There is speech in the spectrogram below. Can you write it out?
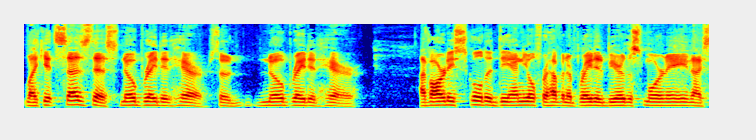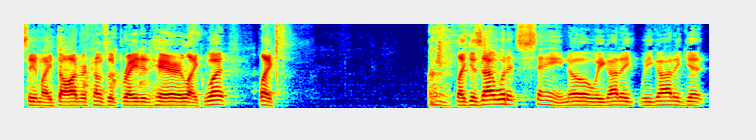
like it says this no braided hair. So, no braided hair. I've already scolded Daniel for having a braided beard this morning. I see my daughter comes with braided hair. Like, what? Like, like is that what it's saying? No, we gotta we gotta get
